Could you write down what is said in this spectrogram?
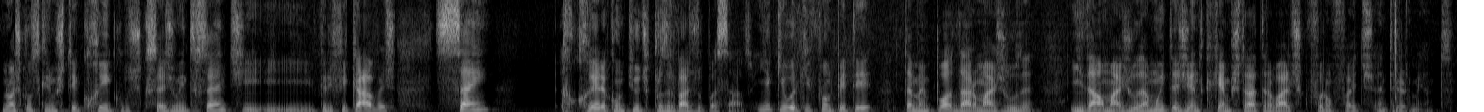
nós conseguirmos ter currículos que sejam interessantes e, e, e verificáveis sem recorrer a conteúdos preservados do passado. E aqui o arquivo.pt também pode dar uma ajuda e dá uma ajuda a muita gente que quer mostrar trabalhos que foram feitos anteriormente.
